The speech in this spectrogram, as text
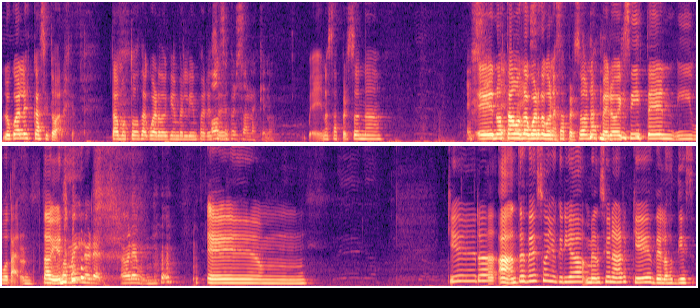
lo cual es casi toda la gente. Estamos todos de acuerdo que en Berlín parece... 11 personas que no. Bueno, esas personas... eh, Existen, no estamos de acuerdo con esas personas, pero existen y votaron. Está bien. Vamos a ignorar ahora mismo. Eh, ¿qué era? Ah, antes de eso yo quería mencionar que de los 10,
